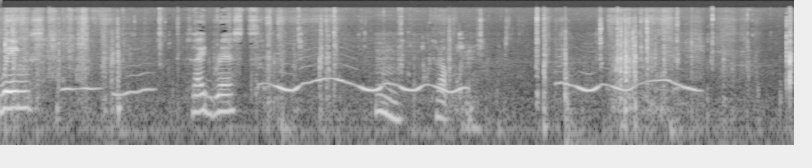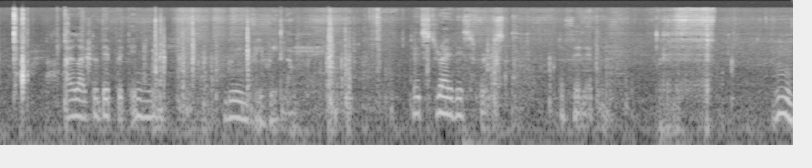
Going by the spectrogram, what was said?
wings, side breasts. Mmm, sarap. I like to dip it in gravy. Wait. Let's try this first. The fillet. Mm.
